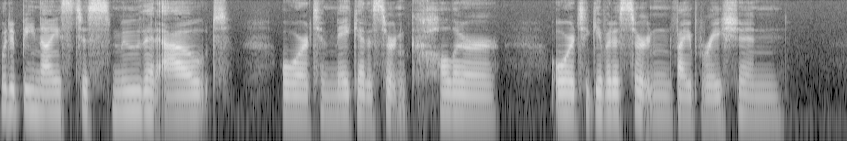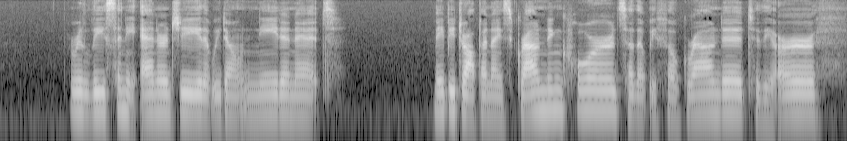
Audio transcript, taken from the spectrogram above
Would it be nice to smooth it out or to make it a certain color or to give it a certain vibration? Release any energy that we don't need in it. Maybe drop a nice grounding cord so that we feel grounded to the earth,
